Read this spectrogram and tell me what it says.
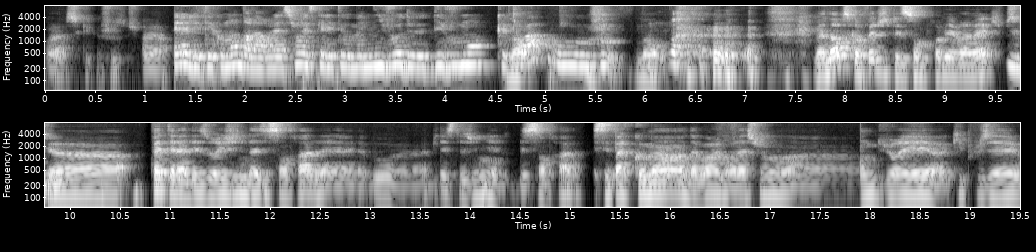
voilà, c'est quelque chose de Elle, elle était comment dans la relation? Est-ce qu'elle était au même niveau de dévouement que Non. toi ou... non. bah non, parce qu'en fait, j'étais son premier vrai mec. Parce que, Mhm. euh, en fait, elle a des origines d'Asie centrale. Elle, a beau euh, habiter aux États-Unis, elle est d'Asie centrale. C'est pas commun d'avoir une relation euh, longue durée, euh, qui plus est,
